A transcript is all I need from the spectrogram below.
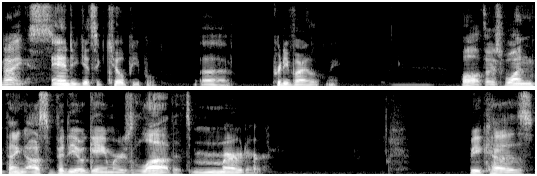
Nice. and you get to kill people, uh, pretty violently. Well, if there's one thing us video gamers love, it's murder. Because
